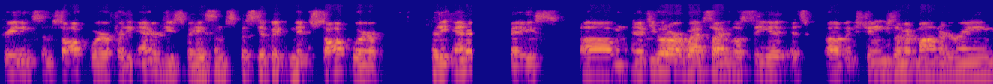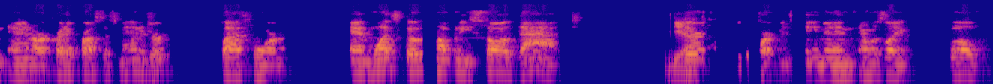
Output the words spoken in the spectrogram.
Creating some software for the energy space, some specific niche software for the energy space. Um, and if you go to our website, you'll see it. It's um, exchange limit monitoring and our credit process manager platform. And once those companies saw that, yeah. their departments came in and was like, well,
